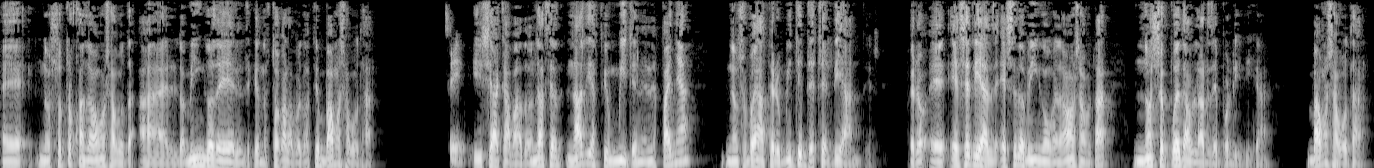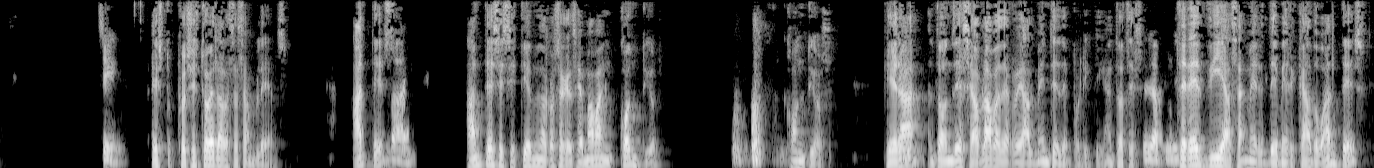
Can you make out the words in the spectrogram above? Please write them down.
eh, nosotros cuando vamos a votar, el domingo del que nos toca la votación, vamos a votar. Sí. Y se ha acabado. Nadie, nadie hace un mitin en España, no se puede hacer un mitin desde el día antes. Pero eh, ese día, ese domingo que vamos a votar, no se puede hablar de política. Vamos a votar. Sí. Esto, pues esto era las asambleas. Antes, Vale. antes existía una cosa que se llamaban contios. Contios. Que era donde se hablaba de realmente de política. Entonces, De la política. tres días de mercado antes,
